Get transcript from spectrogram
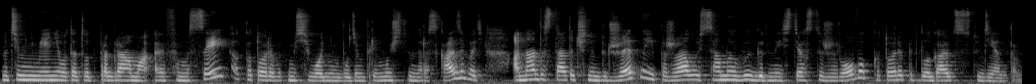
Но тем не менее вот эта вот программа FMSA, о которой вот мы сегодня будем преимущественно рассказывать, она достаточно бюджетная и, пожалуй, самая выгодная из тех стажировок, которые предлагаются студентам.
